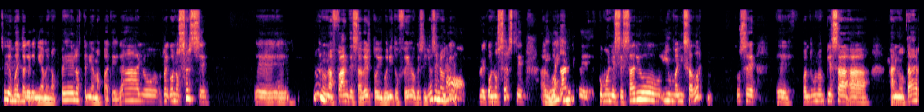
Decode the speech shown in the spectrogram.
se dio cuenta que mm. tenía menos pelos, tenía más pate gallo, reconocerse. Eh, no en un afán de saber estoy bonito, feo, qué sé yo, sino que reconocerse algo tan eh, como necesario y humanizador. Entonces, eh, cuando uno empieza a, a notar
